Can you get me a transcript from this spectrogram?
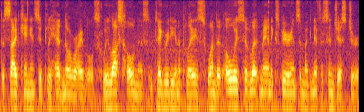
The side canyon simply had no rivals. We lost wholeness, integrity in a place, one that always have let man experience a magnificent gesture,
